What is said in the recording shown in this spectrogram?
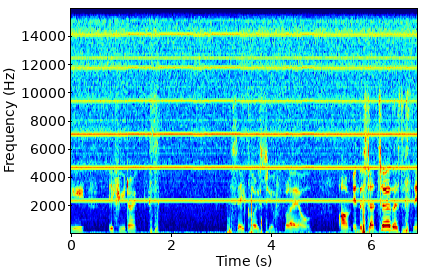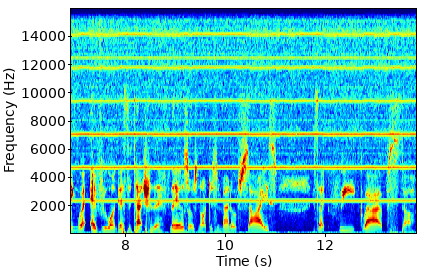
if you don't stay close to your flail. Um, in the center, there's this thing where everyone gets attached to their flail, so it's not just a matter of size. It's like free grab stuff.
